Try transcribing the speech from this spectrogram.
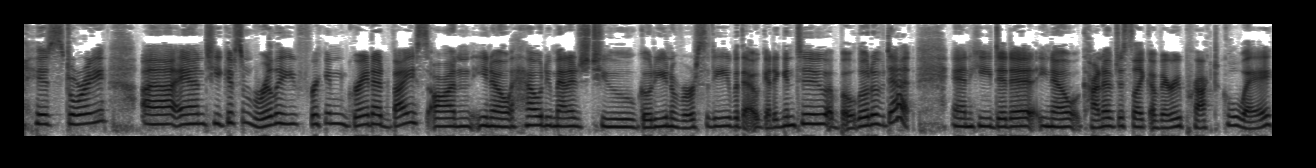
his story uh, and he gives some really freaking great advice on you know how to manage to go to university without getting into a boatload of debt and he did it you know kind of just like a very practical way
